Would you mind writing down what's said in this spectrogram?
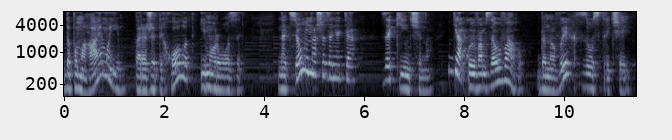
допомагаємо їм пережити холод і морози. На цьому наше заняття закінчено. Дякую вам за увагу. До нових зустрічей!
